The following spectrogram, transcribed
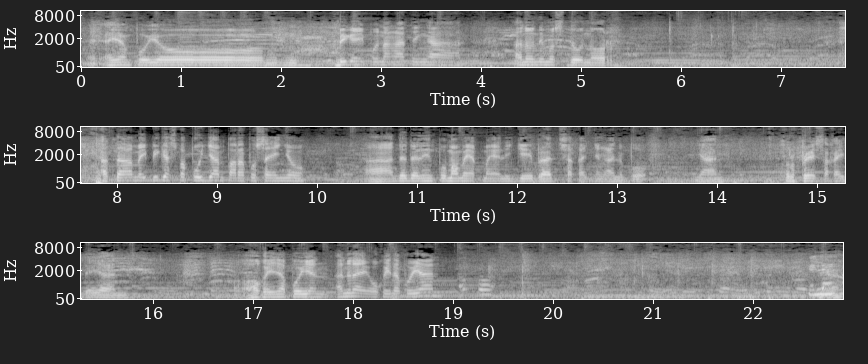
ay- Ayan po yung bigay po ng ating ah, anonymous donor. At ah, may bigas pa po dyan para po sa inyo. Ah, dadalhin po mamaya maya ni J. Brad sa kanyang ano po. Yan. Surprise sa kay Dayan. Okay na po yan. Ano na, okay na po yan? Ilang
